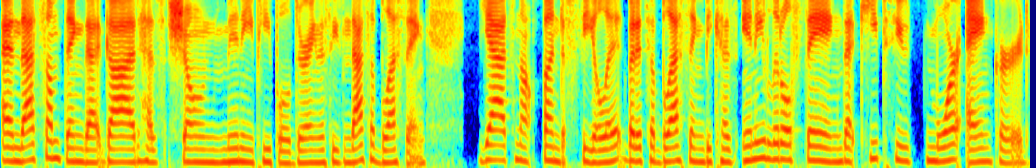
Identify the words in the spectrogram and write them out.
And that's something that God has shown many people during the season. That's a blessing. Yeah, it's not fun to feel it, but it's a blessing because any little thing that keeps you more anchored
